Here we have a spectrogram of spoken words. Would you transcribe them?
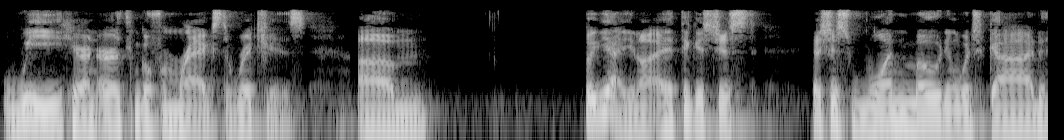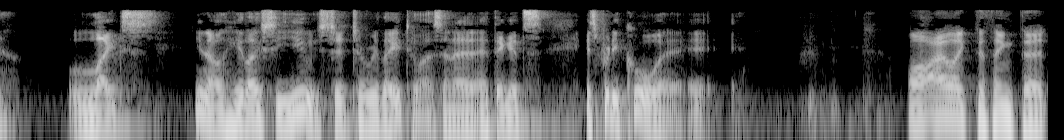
we here on earth can go from rags to riches. Um, but yeah, you know, I think it's just that's just one mode in which God likes, you know, He likes to use to, to relate to us, and I, I think it's it's pretty cool. Well, I like to think that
